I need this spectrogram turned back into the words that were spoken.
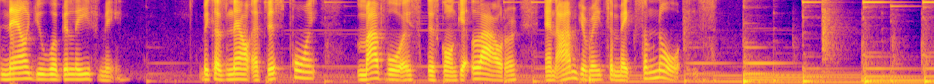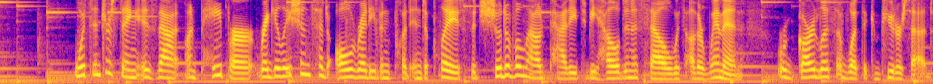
Now you will believe me. Because now at this point, my voice is going to get louder and I'm getting ready to make some noise. What's interesting is that on paper, regulations had already been put into place that should have allowed Patti to be held in a cell with other women, regardless of what the computer said.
